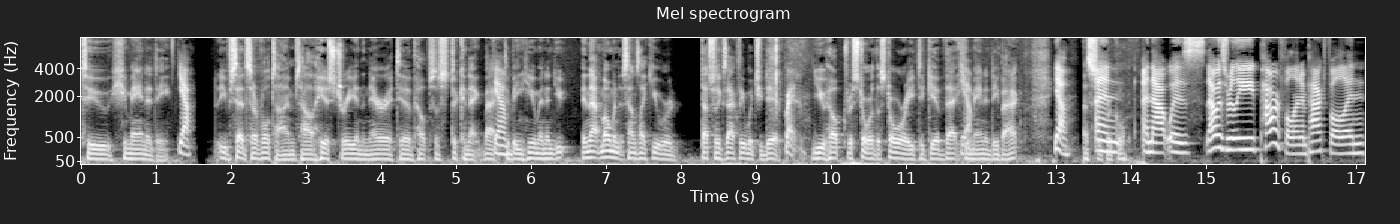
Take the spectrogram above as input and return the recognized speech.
to humanity. Yeah. You've said several times how history and the narrative helps us to connect back yeah. to being human. And you, in that moment, it sounds like you were that's exactly what you did. Right. You helped restore the story to give that yeah. humanity back. Yeah. That's super and, cool. And that was that was really powerful and impactful. And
